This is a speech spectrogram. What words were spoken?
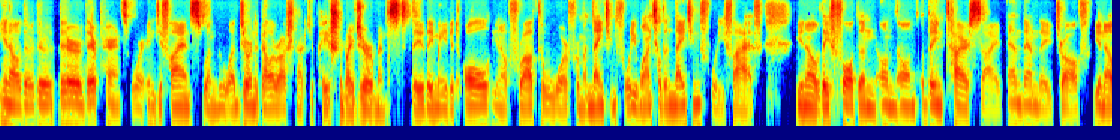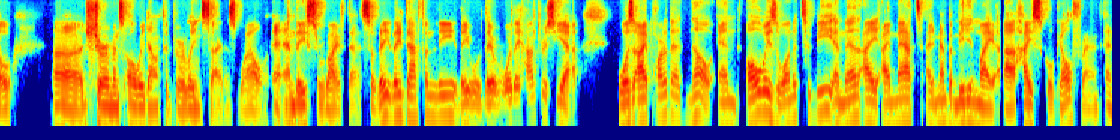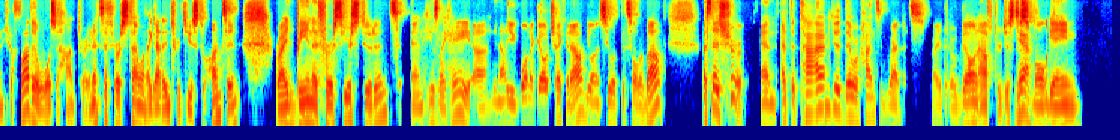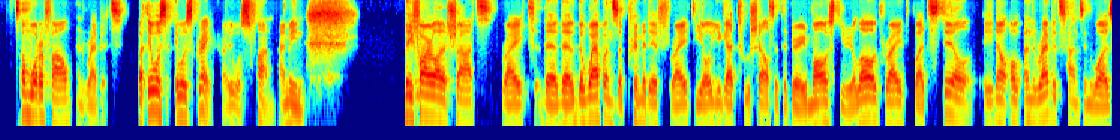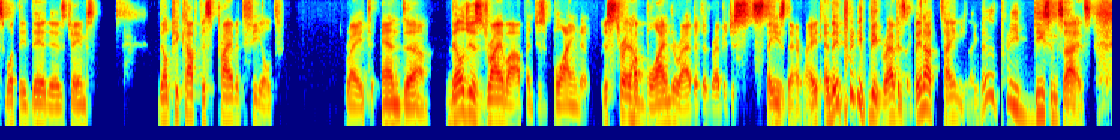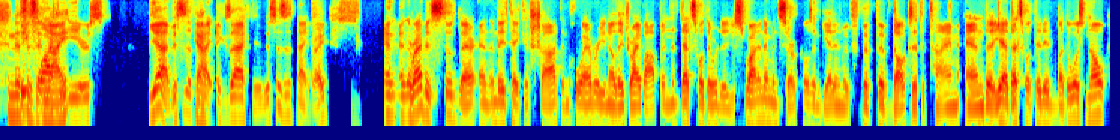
you know their their their their parents were in defiance when, when during the Belarusian occupation by Germans. They they made it all you know throughout the war from 1941 till the 1945. You know they fought on on on the entire side, and then they drove you know uh, Germans all the way down to Berlin side as well, and, and, they survived that. So they they definitely they were they were they hunters, yeah. Was I part of that? No, and always wanted to be. And then I I met I remember meeting my uh, high school girlfriend, and her father was a hunter, and it's the first time when I got introduced to hunting, right? Being a first year student, and he's like, hey, uh, you know, you want to go check it out? You want to see what it's all about? I said sure. And at the time, they were hunting rabbits, right? They were going after just a yeah. small game, some waterfowl and rabbits. But it was it was great, right? It was fun. I mean, they fire a lot of shots, right? The the, the weapons are primitive, right? You you got two shells at the very most, you reload, right? But still, you know, oh, and the rabbits hunting was what they did is James, they'll pick up this private field, right? And um, they'll just drive up and just blind them, just straight up blind the rabbit. The rabbit just stays there, right? And they're pretty big rabbits, like they're not tiny, like they're pretty decent size. And this big, is at night. Ears. Yeah, this is at yeah. night. Exactly. This is at night, right? And, and the rabbits stood there and, and they take a shot and whoever you know they drive up and that's what they were just running them in circles and getting with, with, with dogs at the time and uh, yeah that's what they did but there was no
